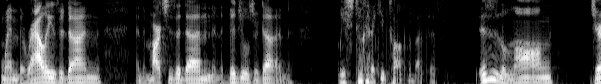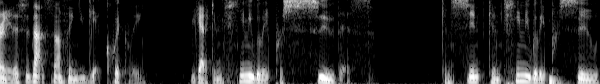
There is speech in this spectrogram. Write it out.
when the rallies are done and the marches are done and the vigils are done, we still got to keep talking about this. This is a long journey. This is not something you get quickly. You got to continually pursue this, Con- continually pursue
